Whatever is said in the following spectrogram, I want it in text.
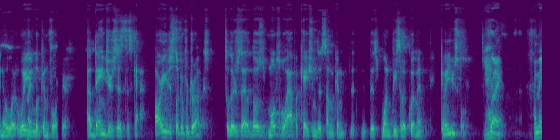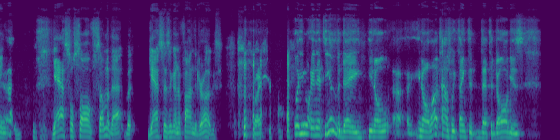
You know, what, what are right. you looking for here? How dangerous is this guy? Or are you just looking for drugs? So there's the, those multiple applications that some can, that this one piece of equipment can be useful. Yeah. Right. I mean, gas will solve some of that, but gas isn't going to find the drugs. right. Well, you know, and at the end of the day, you know, uh, you know, a lot of times we think that that the dog is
